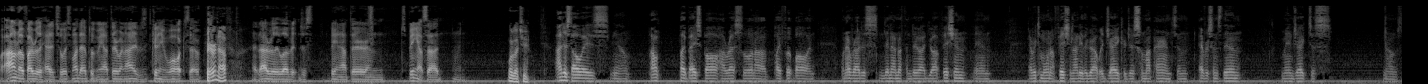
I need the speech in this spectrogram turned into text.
I don't know if I really had a choice. My dad put me out there when I was, couldn't even walk, so Fair enough. and I really love it, just being out there and just being outside. I mean, What about you? I just always, you know, I play baseball, I wrestle, and I play football. And whenever I just didn't have nothing to do, I'd go out fishing. And every time I went out fishing, I'd either go out with Jake or just with my parents. And ever since then, me and Jake just you know, just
